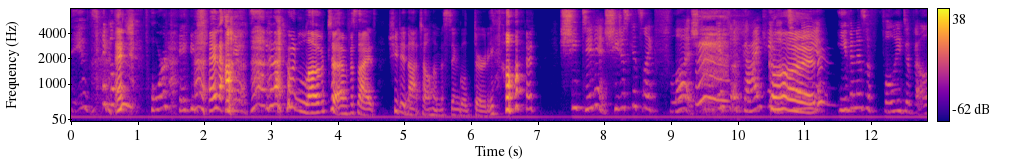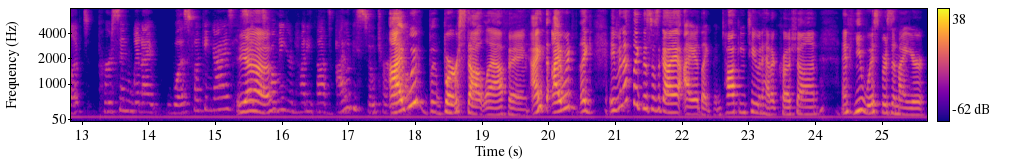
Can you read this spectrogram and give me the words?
It's like a And- four page And. I, and I would love to emphasize, she did not tell him a single dirty thought. She didn't. She just gets like flushed. If a guy came God. up to me, even as a fully developed person, when I was fucking guys, and Yeah. said, "Tell me your naughty thoughts," I would be so turned I off. would b- burst out laughing. I th- I would like even if like this was a guy I had like been talking to and had a crush on, and he whispers in my ear,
